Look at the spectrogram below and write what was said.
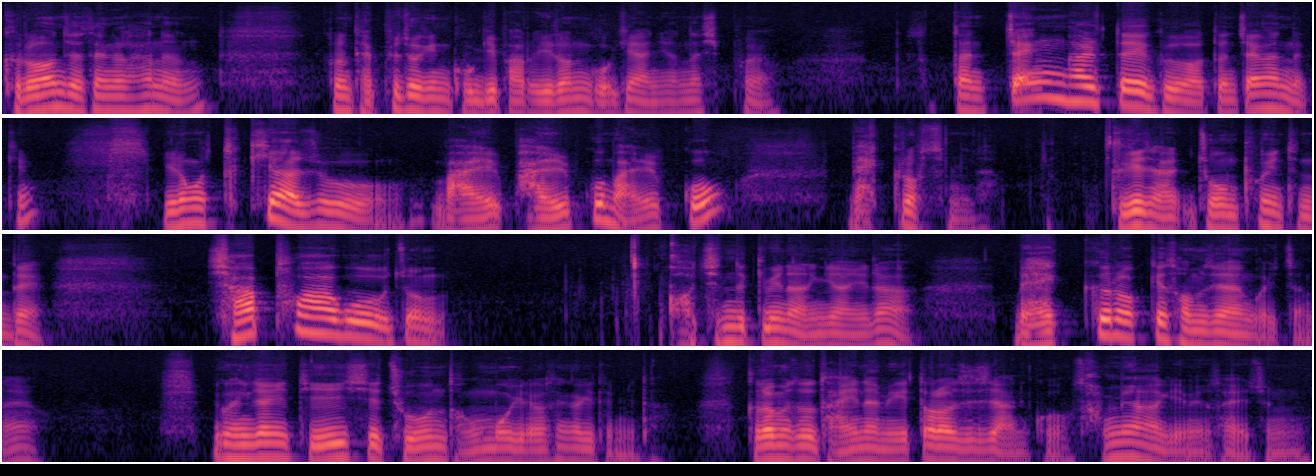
그런 재생을 하는 그런 대표적인 곡이 바로 이런 곡이 아니었나 싶어요. 일단 쨍 할 때 그 어떤 쨍한 느낌 이런 거 특히 아주 말, 밝고 맑고 매끄럽습니다. 그게 잘, 좋은 포인트인데 sharp하고 좀 거친 느낌이 나는 게 아니라 매끄럽게 섬세한 거 있잖아요. 이거 굉장히 DAC의 좋은 덕목이라고 생각이 됩니다. 그러면서도 dynamic이 떨어지지 않고 선명하게 묘사해주는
